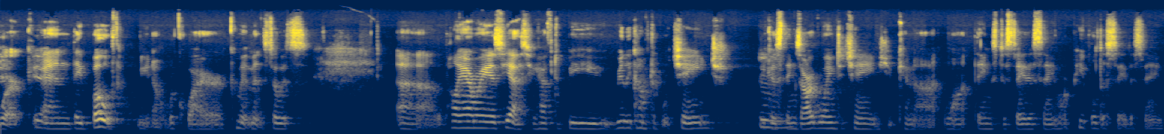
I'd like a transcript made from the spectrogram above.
work, Yeah. and they both you know require commitment. So it's uh, polyamory is yes, you have to be really comfortable with change because Mhm. things are going to change. You cannot want things to stay the same or people to stay the same.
